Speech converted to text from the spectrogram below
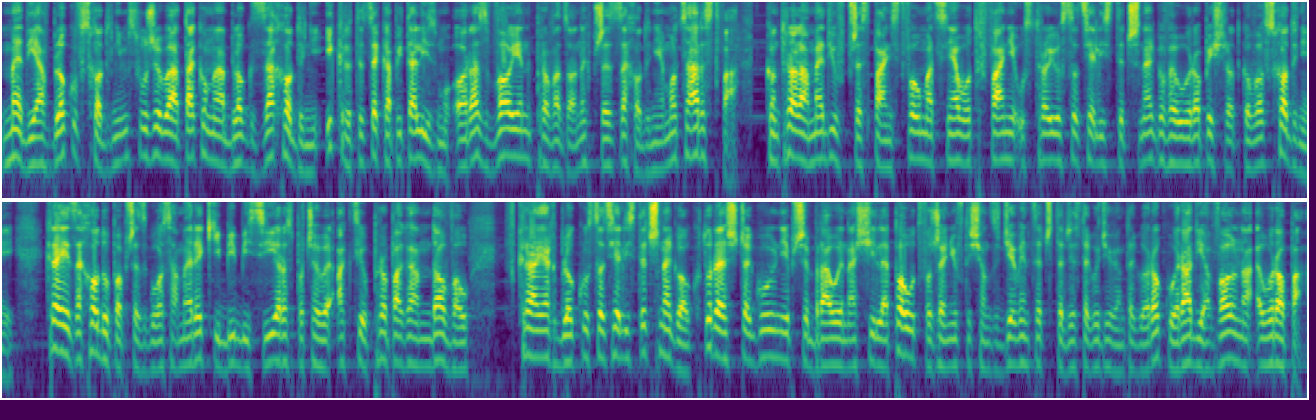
Media w bloku wschodnim służyły atakom na blok zachodni i krytyce kapitalizmu oraz wojen prowadzonych przez zachodnie mocarstwa. Kontrola mediów przez państwo umacniało trwanie ustroju socjalistycznego w Europie Środkowo-Wschodniej. Kraje Zachodu poprzez Głos Ameryki BBC rozpoczęły akcję propagandową w krajach bloku socjalistycznego, które szczególnie przybrały na sile po utworzeniu w 1949 roku Radia Wolna Europa,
